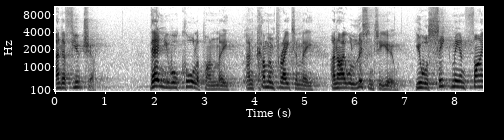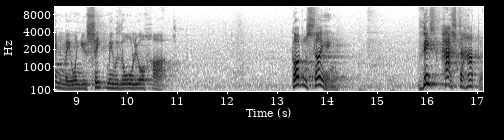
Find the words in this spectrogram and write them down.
and a future. Then you will call upon me and come and pray to me, and I will listen to you. You will seek me and find me when you seek me with all your heart. God was saying, This has to happen.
